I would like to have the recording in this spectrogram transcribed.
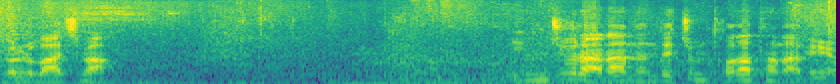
이걸로 마지막. 인 줄 알았는데 좀 더 나타나네요.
